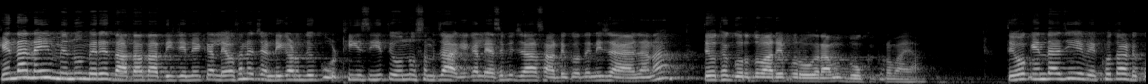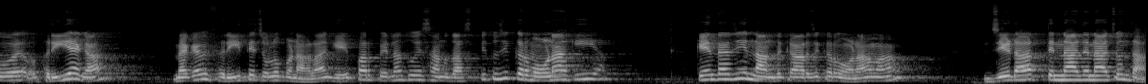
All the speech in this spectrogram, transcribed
ਕਹਿੰਦਾ ਨਹੀਂ, ਮੈਨੂੰ ਮੇਰੇ ਦਾਦਾ ਦਾਦੀ ਜੀ ਨੇ ਘੱਲਿਆ ਉਸਨੇ ਚੰਡੀਗੜ੍ਹ ਦੀ ਕੋਠੀ ਸੀ ਤੇ ਉਹਨੂੰ ਸਮਝਾ ਕੇ ਘੱਲਿਆ ਸੀ ਵੀ ਜਾ ਸਾਡੇ ਕੋਲ ਤੇ ਨਹੀਂ ਜਾਇਆ ਜਾਣਾ ਤੇ ਉੱਥੇ ਗੁਰਦੁਆਰੇ ਪ੍ਰੋਗਰਾਮ ਬੁੱਕ ਕਰਵਾਇਆ। ਤੇ ਉਹ ਕਹਿੰਦਾ ਜੀ, ਇਹ ਵੇਖੋ ਤੁਹਾਡੇ ਕੋਲ ਫ੍ਰੀ ਹੈਗਾ। ਮੈਂ ਕਿਹਾ ਵੀ ਫਰੀ ਤੇ ਚਲੋ ਬਣਾ ਲਾਂਗੇ, ਪਰ ਪਹਿਲਾਂ ਤੂੰ ਇਹ ਸਾਨੂੰ ਦੱਸ ਵੀ ਤੁਸੀਂ ਕਰਵਾਉਣਾ ਕੀ ਆ? ਕਹਿੰਦਾ ਜੀ, ਆਨੰਦ ਕਾਰਜ ਕਰਵਾਉਣਾ ਵਾ, ਜਿਹੜਾ ਤਿੰਨਾਂ ਦਿਨਾਂ 'ਚ ਹੁੰਦਾ।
